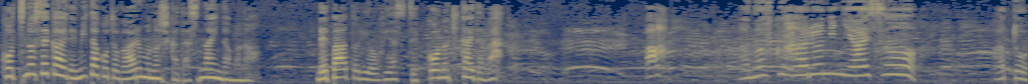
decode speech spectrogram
こっちの世界で見たことがあるものしか出せないんだもの。レパートリーを増やす絶好の機会だわ。ああの服ハールーンに似合いそう。あと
